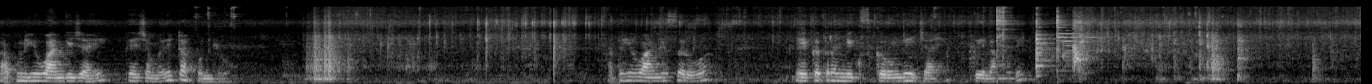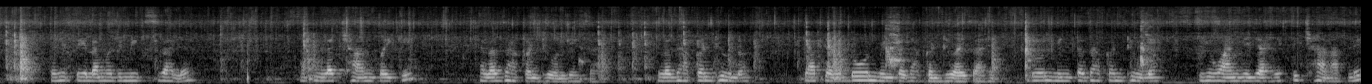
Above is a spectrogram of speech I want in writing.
आपण हे वांगे जे आहे ते ह्याच्यामध्ये टाकून घेऊ. आता हे वांगे सर्व एकत्र मिक्स करून घ्यायचे आहे तेलामध्ये. तर हे तेलामध्ये मिक्स झालं. आपल्याला छानपैकी ह्याला झाकण ठेवून घ्यायचं आहे. ह्याला झाकण ठेवलं की आपल्याला दोन मिनटं झाकण ठेवायचं आहे. दोन मिनटं झाकण ठेवलं की हे वांगे जे आहेत ते छान आपले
